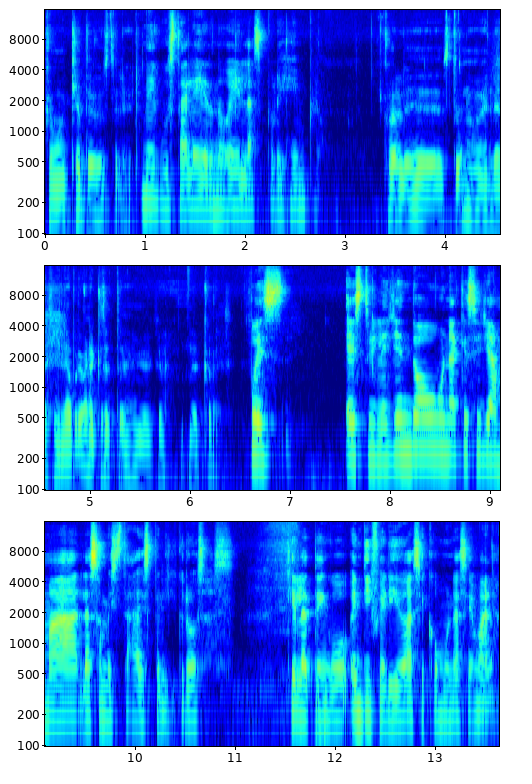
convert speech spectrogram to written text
¿Cómo qué te gusta leer? Me gusta leer novelas, por ejemplo. ¿Cuál es tu novela? Sí, la primera que se te venga acá, la cabeza. Pues estoy leyendo una que se llama Las amistades peligrosas, que la tengo en diferido hace como una semana.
